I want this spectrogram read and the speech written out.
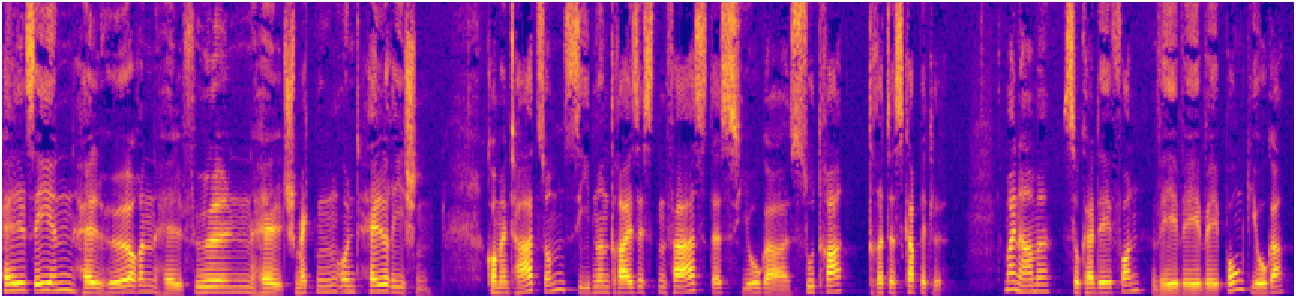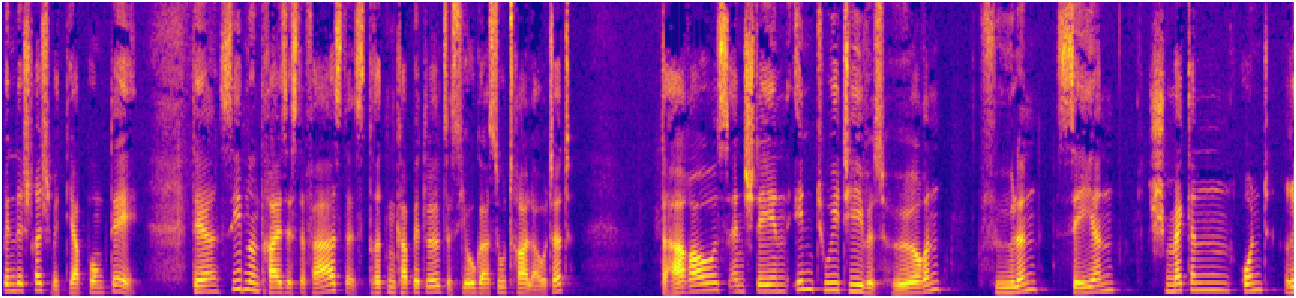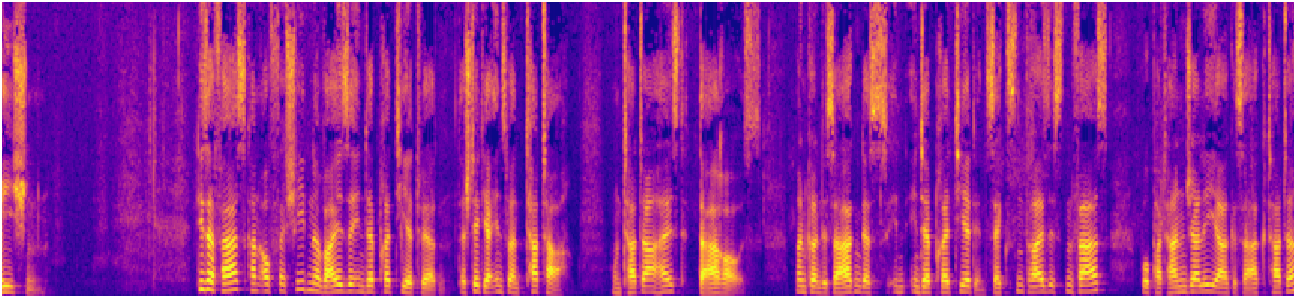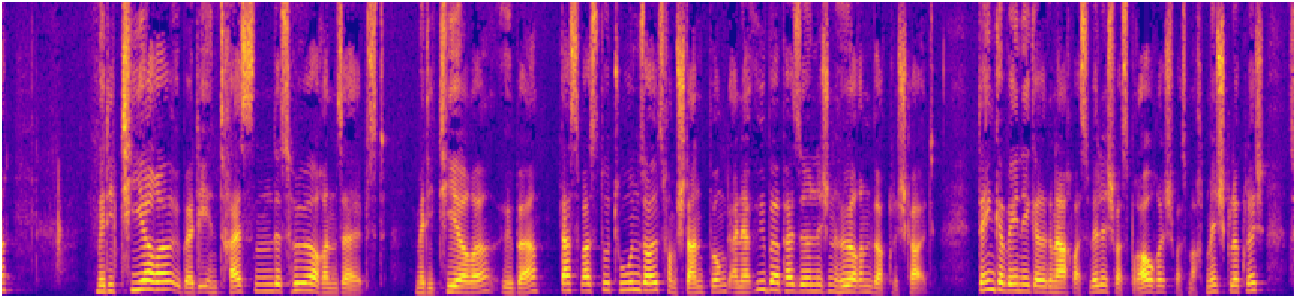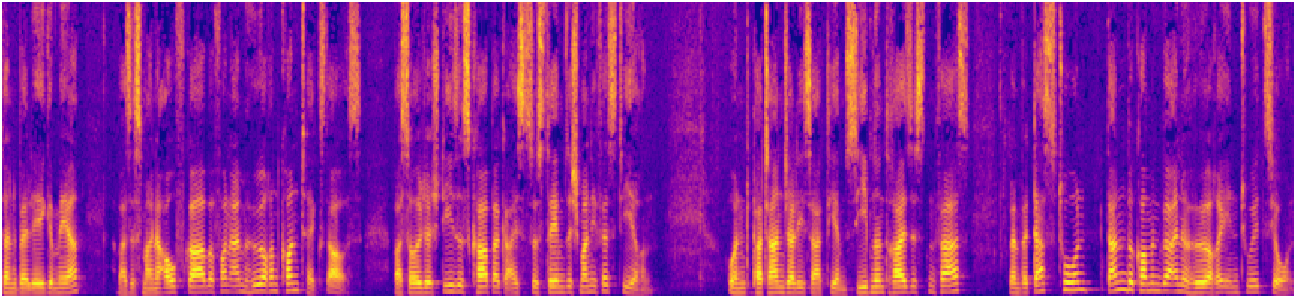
hell sehen, hell hören, hell fühlen, hell schmecken und hell riechen. Kommentar zum 37. Vers des Yoga Sutra, drittes Kapitel. Mein Name Sukade von www.yoga-vidya.de. Der 37. Vers des dritten Kapitels des Yoga Sutra lautet: Daraus entstehen intuitives Hören, Fühlen, Sehen, Schmecken und Riechen. Dieser Vers kann auf verschiedene Weise interpretiert werden. Da steht ja insbesondere Tata. Und Tata heißt daraus. Man könnte sagen, das interpretiert den 36. Vers, wo Patanjali ja gesagt hatte, Meditiere über die Interessen des höheren Selbst. Meditiere über das, was du tun sollst vom Standpunkt einer überpersönlichen höheren Wirklichkeit. Denke weniger nach, was will ich, was brauche ich, was macht mich glücklich, sondern überlege mehr, was ist meine Aufgabe von einem höheren Kontext aus? Was soll durch dieses Körper-Geist-System sich manifestieren? Und Patanjali sagt hier im 37. Vers, wenn wir das tun, dann bekommen wir eine höhere Intuition.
